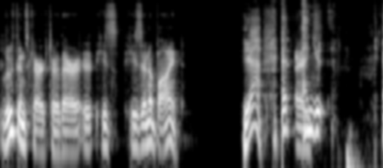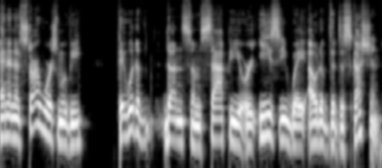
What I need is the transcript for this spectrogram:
Luthen's character there, he's he's in a bind. Yeah, and, and and you and in a Star Wars movie, they would have done some sappy or easy way out of the discussion.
